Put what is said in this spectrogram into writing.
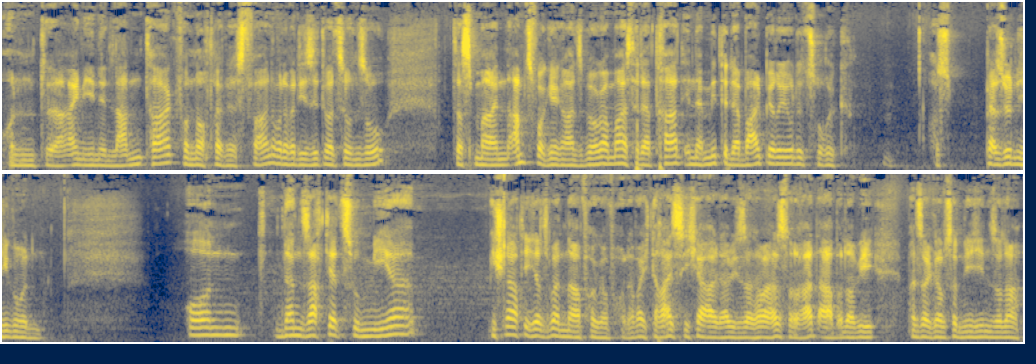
Und äh, eigentlich in den Landtag von Nordrhein-Westfalen. Aber da war die Situation so, dass mein Amtsvorgänger als Bürgermeister, der trat in der Mitte der Wahlperiode zurück. Aus persönlichen Gründen. Und dann sagt er zu mir, ich schlage dich als meinen Nachfolger vor. Da war ich 30 Jahre alt. Da habe ich gesagt, hast du ein ab oder wie? Man sagt, glaubst du nicht in so einer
